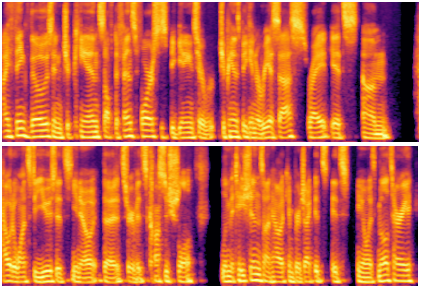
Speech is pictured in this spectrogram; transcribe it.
I think those in Japan self defense force is beginning to Japan's beginning to reassess right. It's um, how it wants to use its you know the sort of its constitutional limitations on how it can project its its you know its military.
